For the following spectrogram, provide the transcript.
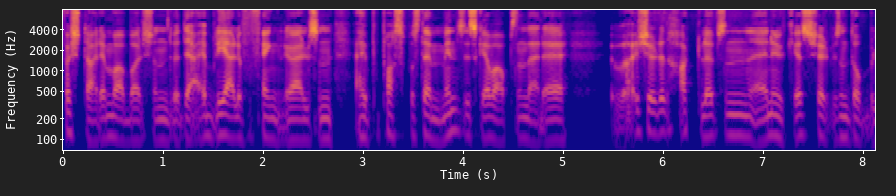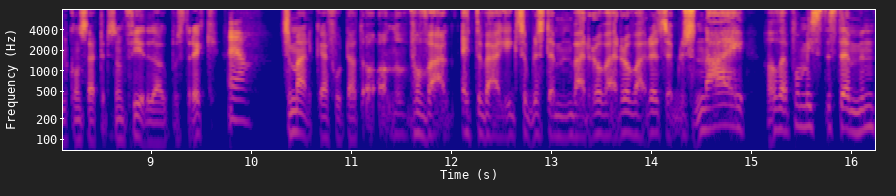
første arien var bare sånn du vet, Jeg blir jævlig forfengelig. Og jeg er, litt sånn, jeg er på pass på stemmen min. Så husker jeg var på sånn der, eh, Jeg kjørte et hardt løp sånn en uke, så kjørte vi sånn dobbeltkonserter sånn fire dager på strekk. Ja. Så merka jeg fort at å, hver, etter hver gig så ble stemmen verre og verre. og verre Så jeg ble sånn, nei, holder jeg på å miste stemmen?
